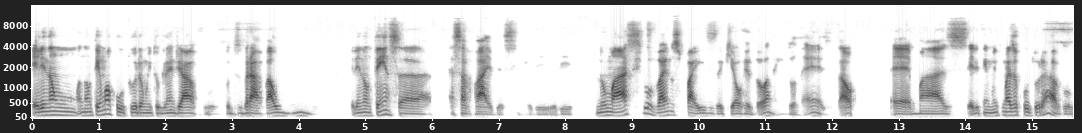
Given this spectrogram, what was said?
ele não, não tem uma cultura muito grande, ah, vou, vou desbravar o mundo. Ele não tem essa, essa vibe, assim. Ele, ele, no máximo, vai nos países aqui ao redor, né, Indonésia e tal, é, mas ele tem muito mais a cultura, ah, vou,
